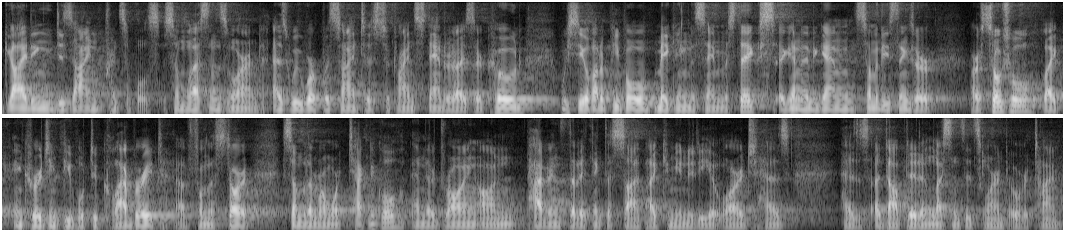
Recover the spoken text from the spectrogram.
guiding design principles, some lessons learned. As we work with scientists to try and standardize their code, we see a lot of people making the same mistakes again and again. Some of these things are are social, like encouraging people to collaborate uh, from the start. Some of them are more technical, and they're drawing on patterns that I think the SciPy community at large has, has adopted and lessons it's learned over time.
